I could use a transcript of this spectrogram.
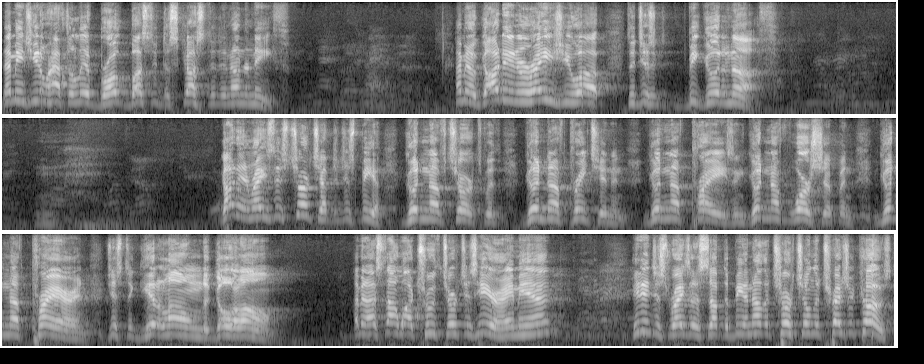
That means you don't have to live broke, busted, disgusted, and underneath. I mean, God didn't raise you up to just be good enough. God didn't raise this church up to just be a good enough church with good enough preaching and good enough praise and good enough worship and good enough prayer and just to get along to go along. I mean, that's not why Truth Church is here, amen? He didn't just raise us up to be another church on the Treasure Coast,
